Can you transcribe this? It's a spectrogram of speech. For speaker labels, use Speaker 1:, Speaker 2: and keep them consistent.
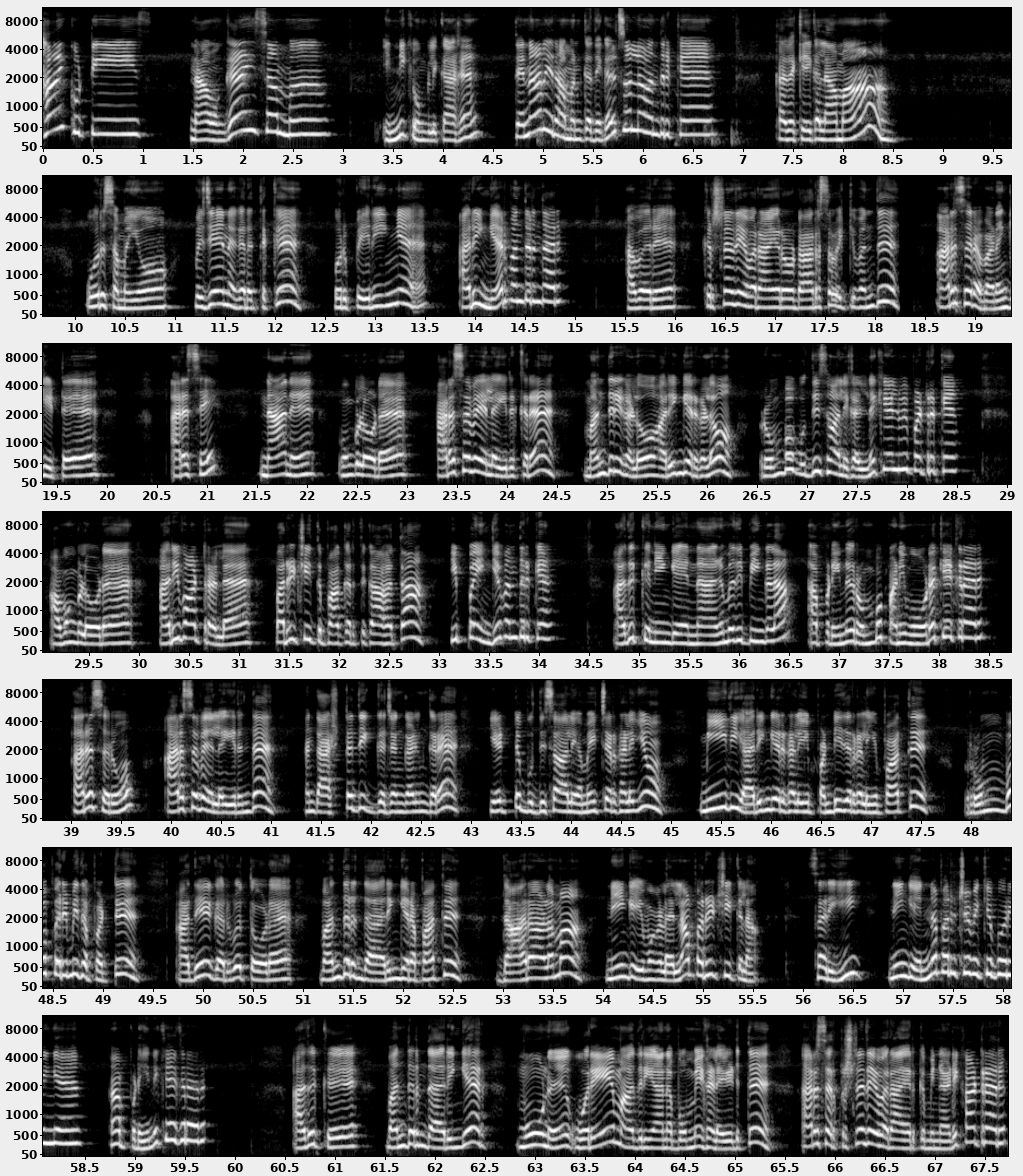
Speaker 1: Hi குட்டீஸ். நான் உங்கள் ஐசாம்மா. இன்னைக்கு உங்களுக்காக தெனாலிராமன் கதைகள் சொல்ல வந்திருக்கேன். கதை கேட்கலாமா? ஒரு சமயம் விஜயநகரத்துக்கு ஒரு பெரிய அறிஞர் வந்திருந்தார். அவர் கிருஷ்ணதேவராயரோட அரசவைக்கு வந்து அரசரை வணங்கிட்டு அரசே நான் உங்களோட அரசவையில் இருக்கிற மந்திரிகளோ அறிஞர்களோ ரொம்ப புத்திசாலிகள்னு கேள்விப்பட்டிருக்கேன். அவங்களோட அறிவாற்றலை பரீட்சித்து பார்க்கறதுக்காகத்தான் இப்போ இங்கே வந்திருக்கேன். அதுக்கு நீங்கள் என்ன அனுமதிப்பீங்களா? அப்படின்னு ரொம்ப பணிவோடு கேட்குறாரு அரசரும் அரசவையில் இருந்த அந்த அஷ்டதிக்கஜங்கள்ங்கிற எட்டு புத்திசாலி அமைச்சர்களையும் மீதி அறிஞர்களையும் பண்டிதர்களையும் பார்த்து ரொம்ப பெருமிதப்பட்டு அதே கர்வத்தோட வந்திருந்த அறிஞரை பார்த்து தாராளமாக நீங்கள் இவங்களெல்லாம் பரீட்சிக்கலாம். சரி நீங்கள் என்ன பரீட்சை வைக்க போகிறீங்க அப்படின்னு கேட்குறாரு அதுக்கு வந்திருந்த அறிஞர் மூணு ஒரே மாதிரியான பொம்மைகளை எடுத்து அரசர் கிருஷ்ணதேவராயருக்கு முன்னாடி காட்டுறாரு.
